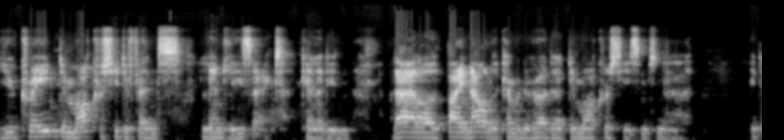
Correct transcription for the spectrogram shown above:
The Ukraine Democracy Defense Lend-Lease Act, kalder de den. Og der er allerede, bare i navnet kan man jo høre, der democracy som sådan er et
